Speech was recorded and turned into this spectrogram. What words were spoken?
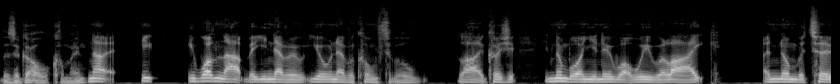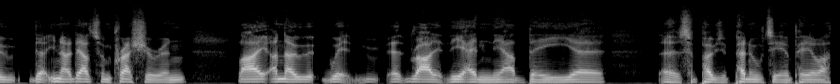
there's a goal coming. no, it it wasn't that. But you never you were never comfortable, like because you, number one you knew what we were like, and number two that you know they had some pressure and like I know right at the end they had the uh, uh, supposed penalty appeal. I,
